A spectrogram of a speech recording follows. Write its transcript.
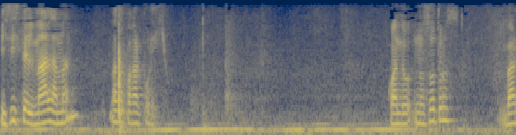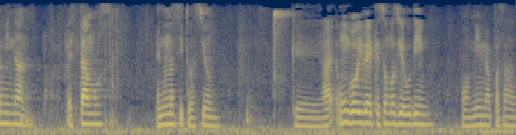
Hiciste el mal, Amán, vas a pagar por ello. Cuando nosotros, Barminan, estamos en una situación que a- un goy ve que somos Yehudim, o a mí me ha pasado,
